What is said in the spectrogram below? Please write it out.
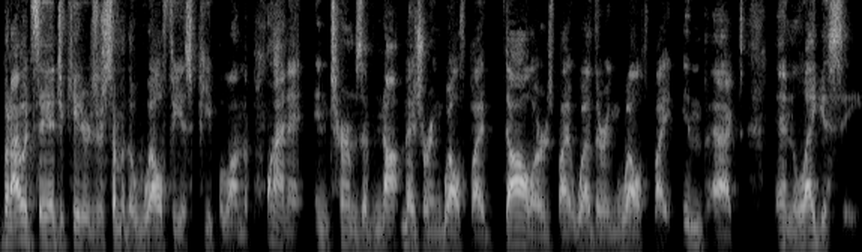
But I would say educators are some of the wealthiest people on the planet in terms of not measuring wealth by dollars, by weathering wealth by impact and legacy.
